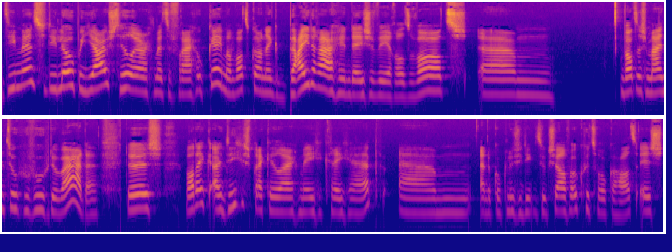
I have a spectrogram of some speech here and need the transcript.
die mensen die lopen juist heel erg met de vraag: oké, maar wat kan ik bijdragen in deze wereld? Wat, um, wat is mijn toegevoegde waarde? Dus wat ik uit die gesprekken heel erg meegekregen heb, um, en de conclusie die ik natuurlijk zelf ook getrokken had, is:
